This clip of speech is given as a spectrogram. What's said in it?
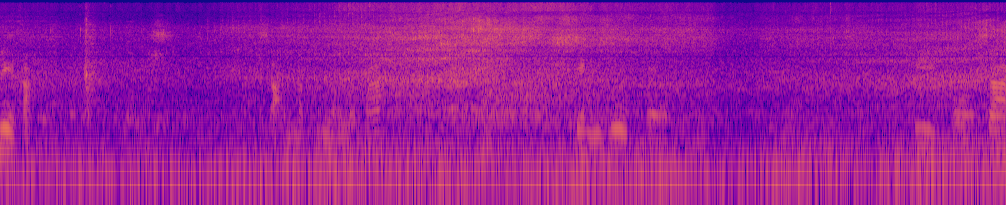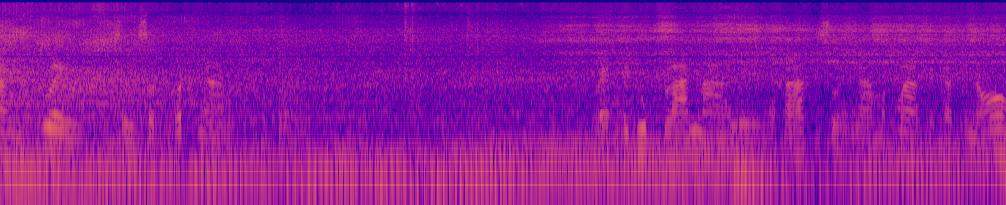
นี่ค่ะศาลหลักเมืองนะคะ เป็นรูปแบบ ที่ก่อสร้างด้วยสวยสดงดงามแบบประยุกต์ล้านนาเลยนะคะ สวยงามมากๆเลยค่ะพี่น้อง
